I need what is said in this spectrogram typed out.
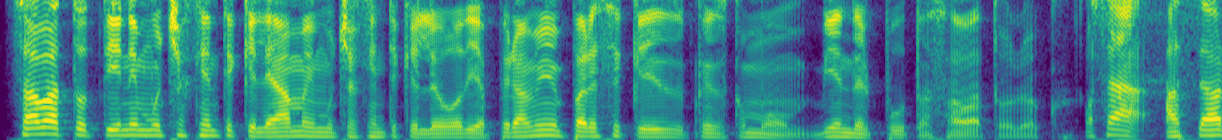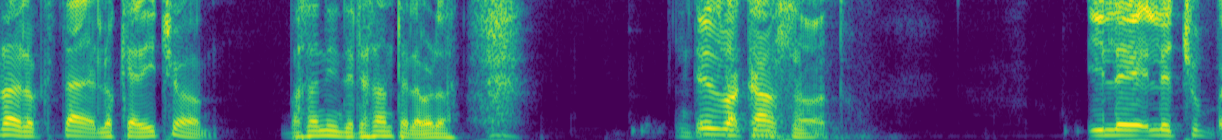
Sábato tiene mucha gente que le ama y mucha gente que le odia, pero a mí me parece que es, que es como bien del puta Sábato, loco. O sea, hasta ahora lo que, está, lo que ha dicho, bastante interesante, la verdad. Es bacán Sábato. Y le, le, chup-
